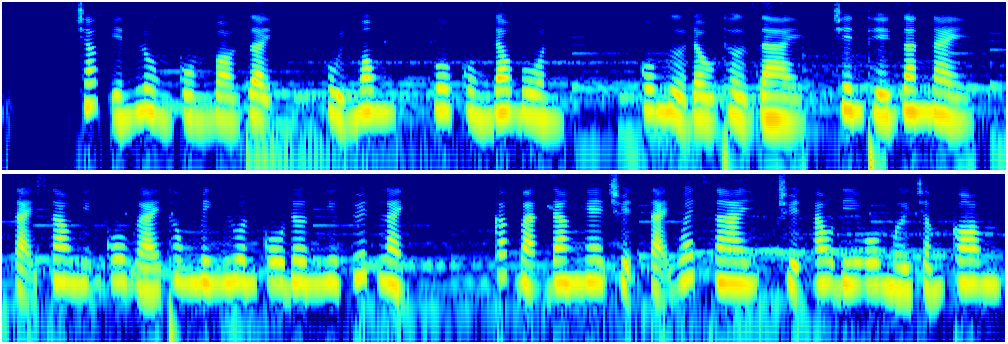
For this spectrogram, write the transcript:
Chắc Yến lùng cùng bò dậy, phủi mông, vô cùng đau buồn. Cô ngửa đầu thở dài, trên thế gian này, tại sao những cô gái thông minh luôn cô đơn như tuyết lạnh? Các bạn đang nghe chuyện tại website chuyenaudio.com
